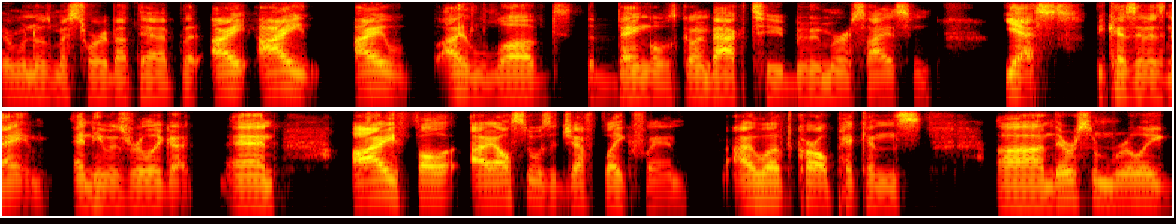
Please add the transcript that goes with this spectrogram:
everyone knows my story about that. But I, I, I, I loved the Bengals going back to Boomer Esiason. Yes, because of his name, and he was really good. And I follow. I also was a Jeff Blake fan. I loved Carl Pickens. Um, there were some really,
